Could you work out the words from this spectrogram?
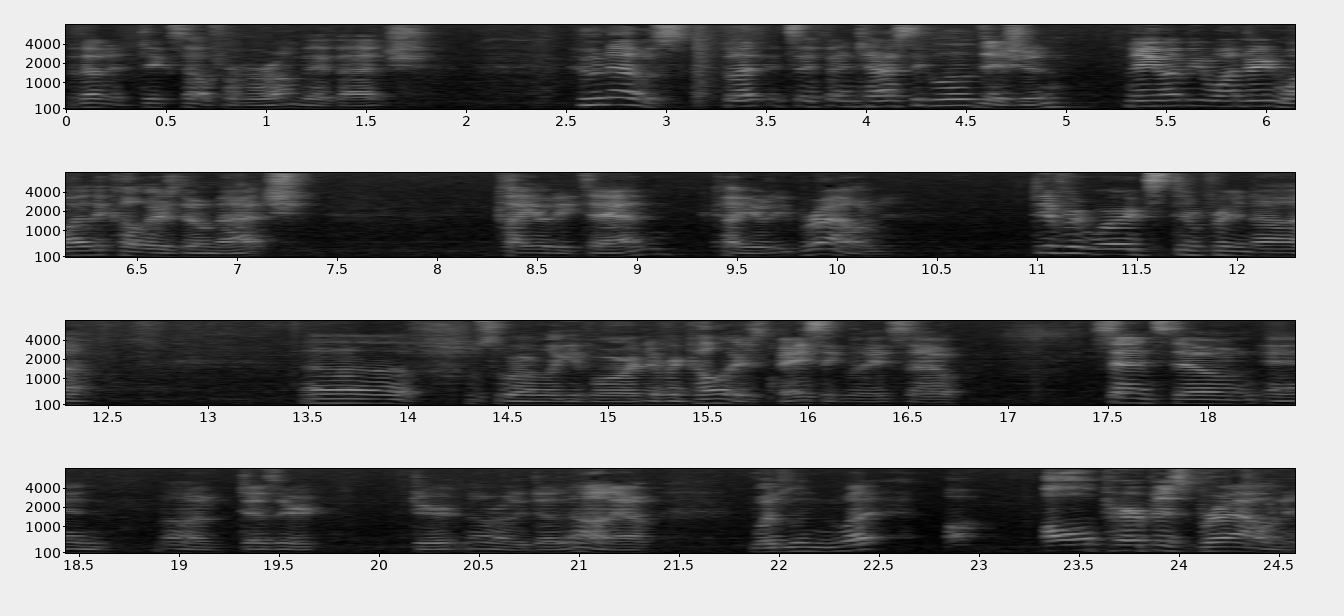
without a dicks out for Harambe patch, who knows? But it's a fantastic little addition. Now you might be wondering why the colors don't match. Coyote tan, coyote brown. Different words, different uh, uh, what's the word I'm looking for? Different colors, basically. So, sandstone and know, desert dirt. Not really desert. I don't know. Woodland. What? All-purpose brown.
